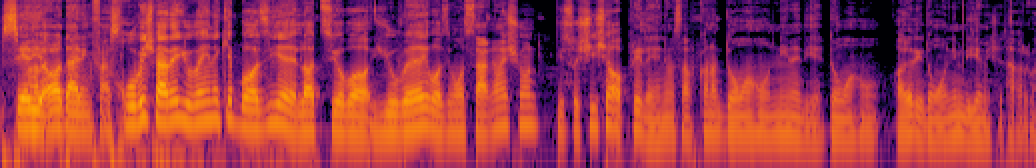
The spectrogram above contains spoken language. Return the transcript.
سری آره. آ در این فصل. خوبیش برای یووه اینه که بازی لاتسیو با یووه بازی مستقیمشون 26 April یعنی مثلا فکر کنم دو ماه و نیم دیگه. دو ماه و... آره دیگه دو ماه و نیم دیگه میشه تقریبا.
